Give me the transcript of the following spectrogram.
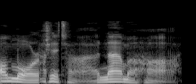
Amorjitaya Namaha.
